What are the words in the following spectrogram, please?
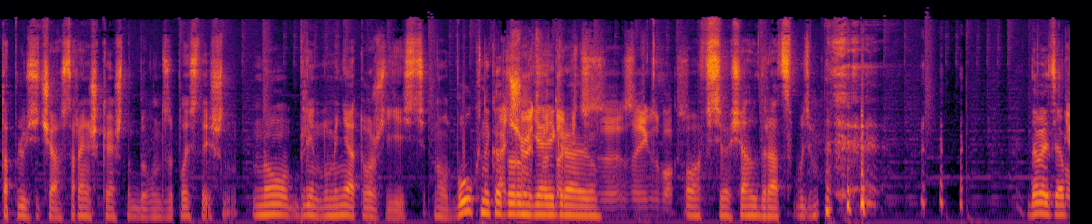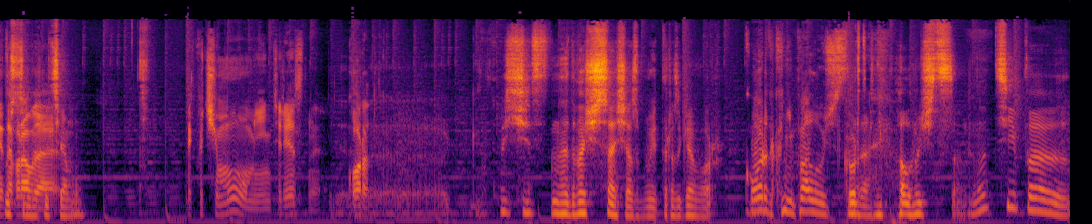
топлю сейчас. Раньше, конечно, был за PlayStation. Но, блин, у меня тоже есть ноутбук, на а котором это я играю. За, за Xbox. О, все, сейчас драться будем. Давайте опустим эту тему. Так почему? Мне интересно. Коротко. На два часа сейчас будет разговор. Коротко не получится. Коротко да. не получится. Ну, типа,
